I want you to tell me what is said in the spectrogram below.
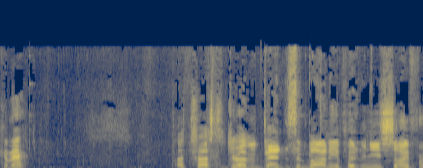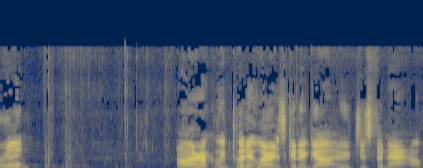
come here. I trust trusted driving Benson Barney are putting the new sofa in. Oh, I reckon we put it where it's gonna go, just for now.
